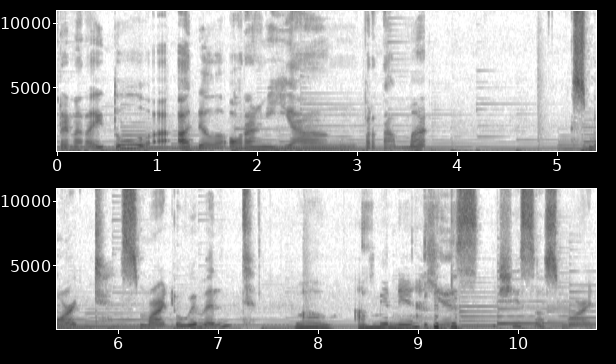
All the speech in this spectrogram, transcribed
Renata itu adalah orang yang pertama smart, smart woman. Wow, amin ya. Yes, she's so smart.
